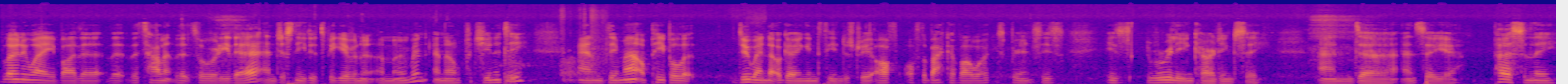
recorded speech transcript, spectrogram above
blown away by the, the, the talent that's already there and just needed to be given a, a moment and an opportunity. And the amount of people that do end up going into the industry off off the back of our work experiences is really encouraging to see. And uh, and so yeah, personally,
